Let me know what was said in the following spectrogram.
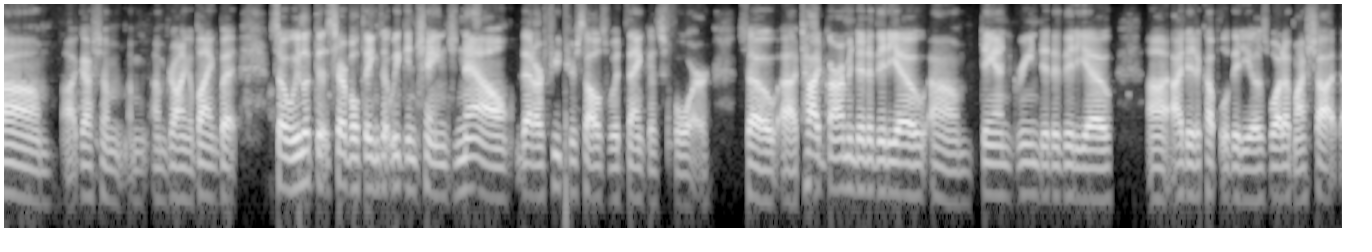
Um, uh, gosh, I'm, I'm I'm drawing a blank. But so we looked at several things that we can change now that our future selves would thank us for. So uh, Todd Garman did a video. Um, Dan Green did a video. Uh, I did a couple of videos. One of my shot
